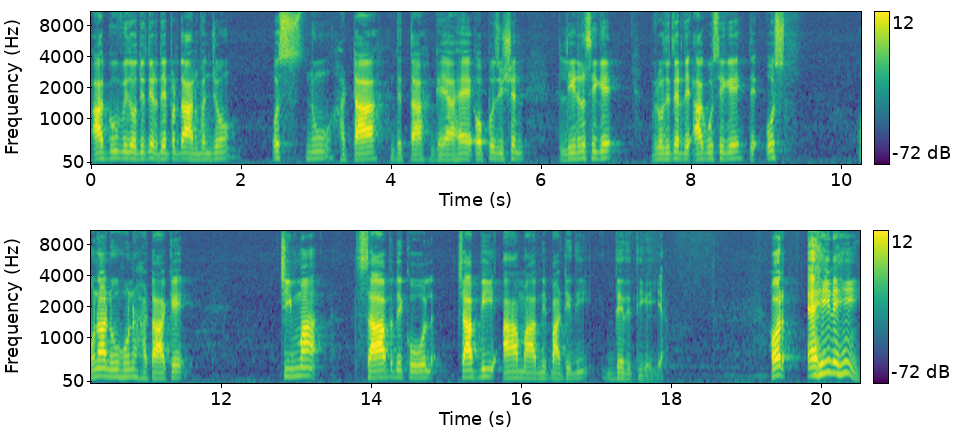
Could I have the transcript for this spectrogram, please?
ਆਗੂ ਵਿਰੋਧੀ ਧਿਰ ਦੇ ਪ੍ਰਧਾਨ ਵਜੋਂ ਉਸ ਨੂੰ ਹਟਾ ਦਿੱਤਾ ਗਿਆ ਹੈ। ਆਪੋਜੀਸ਼ਨ ਲੀਡਰ ਸੀਗੇ, ਵਿਰੋਧੀ ਧਿਰ ਦੇ ਆਗੂ ਸੀਗੇ ਤੇ ਉਸ ਉਹਨਾਂ ਨੂੰ ਹੁਣ ਹਟਾ ਕੇ ਚੀਮਾ ਸਾਹਿਬ ਦੇ ਕੋਲ ਚਾਬੀ ਆਮ ਆਦਮੀ ਪਾਰਟੀ ਦੀ ਦੇ ਦਿੱਤੀ ਗਈ ਹੈ। ਔਰ ਇਹੀ ਨਹੀਂ,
